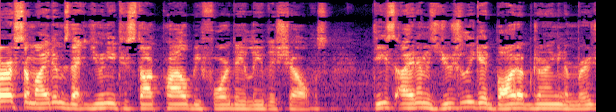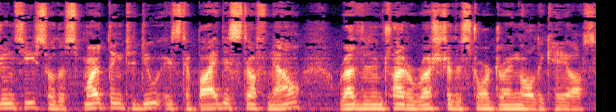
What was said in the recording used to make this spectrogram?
are some items that you need to stockpile before they leave the shelves. These items usually get bought up during an emergency, so the smart thing to do is to buy this stuff now rather than try to rush to the store during all the chaos.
